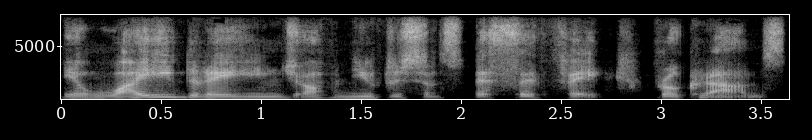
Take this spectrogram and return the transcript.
a wide range of nutrition specific programs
